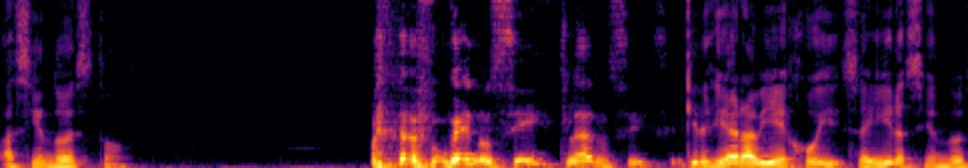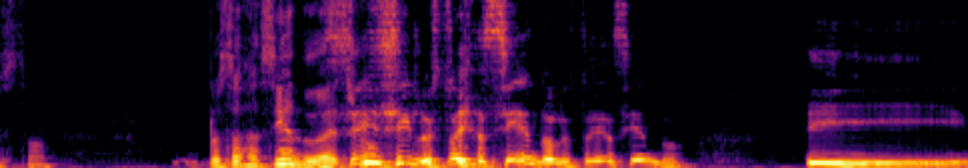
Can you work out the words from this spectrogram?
haciendo esto? bueno, sí, claro, sí, sí. ¿Quieres llegar a viejo y seguir haciendo esto? Lo estás haciendo, de hecho. Sí, sí, lo estoy haciendo, lo estoy haciendo. Y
